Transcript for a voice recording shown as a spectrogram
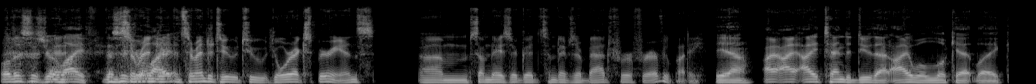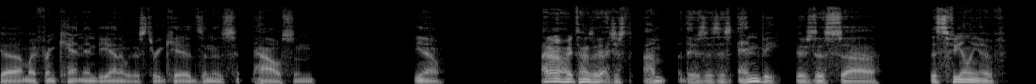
well, this is your And- life. This is surrender, your life. and surrender to to your experience. Um, some days are good, some days they're bad for for everybody. Yeah, I, I I tend to do that. I will look at like uh, my friend Kent in Indiana with his three kids and his house, and you know, I don't know how many times I just um there's this, this envy. There's this uh this feeling of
